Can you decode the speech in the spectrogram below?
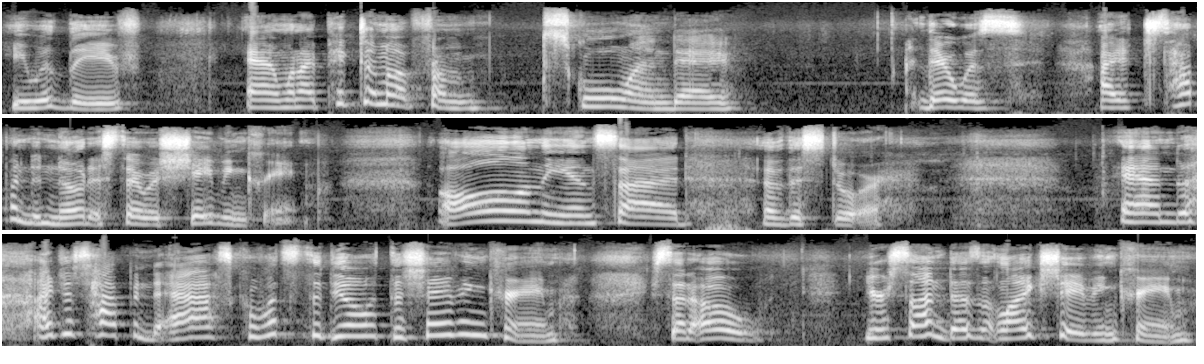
He would leave. And when i picked him up from school one day there was i just happened to notice there was shaving cream all on the inside of the store and I just happened to ask, what's the deal with the shaving cream? She said, oh, your son doesn't like shaving cream.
